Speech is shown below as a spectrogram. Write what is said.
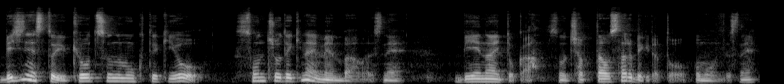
ビジネスという共通の目的を尊重できないメンバーはですね BNI とかそのチャプターを去るべきだと思うんですね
